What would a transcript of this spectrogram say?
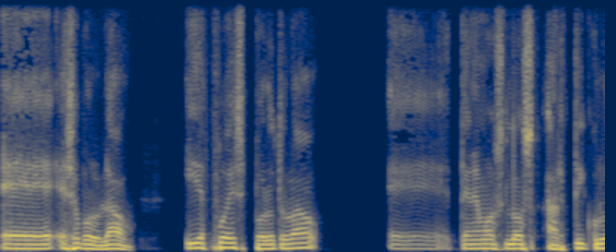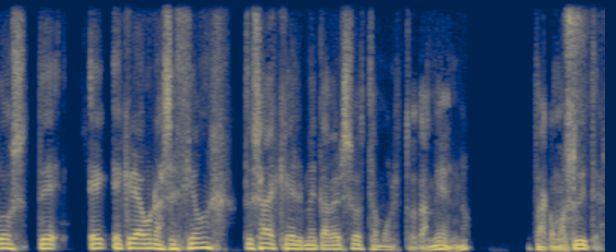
Eh, eso por un lado. Y después, por otro lado, eh, tenemos los artículos de. He, creado una sección. Tú sabes que el metaverso está muerto también, ¿no? Está como Twitter.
